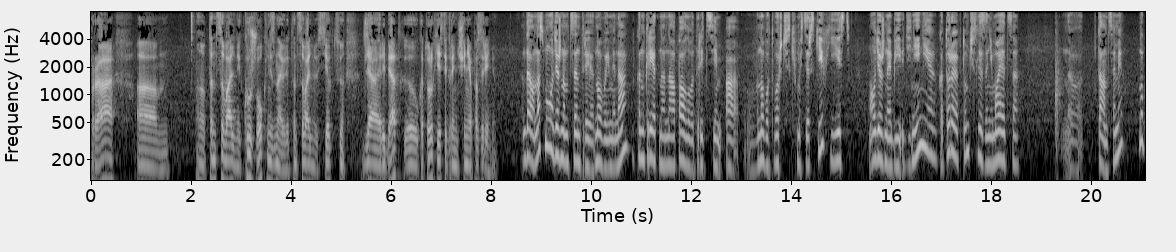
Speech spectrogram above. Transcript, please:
про танцевальный кружок, не знаю, или танцевальную секцию для ребят, э, у которых есть ограничения по зрению. Да, у нас в молодежном центре новые имена. Конкретно на Павлова 37А в новых творческих мастерских есть молодежное объединение, которое в том числе занимается э, танцами. Ну,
